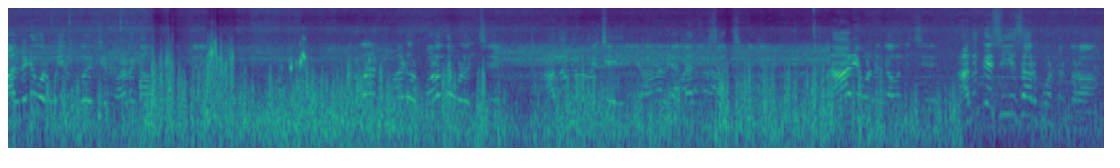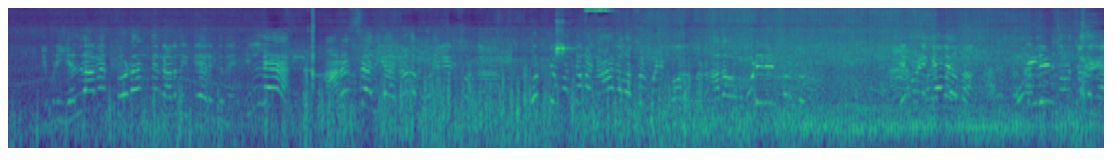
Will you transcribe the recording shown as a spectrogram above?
ஆல்ரெடி ஒரு உயிர் போயிடுச்சு வருட காவல்துறைக்கு தெரியும். ஒரு வாரத்துக்கு முன்னாடி ஒரு குழந்தை விழுந்துச்சு. அதுவும் உண்மை செய்தி. நீங்கள் எல்லாத்தையும் விசாரிச்சுக்கீங்க லாரி ஒன்று கவனிச்சு அதுக்கு சிஎஸ்ஆர் போட்டிருக்கிறோம். இப்படி எல்லாமே தொடர்ந்து நடந்துகிட்டே இருக்குது. இல்ல அரசு அதிகாரினால முடியலன்னு சொன்னா ஒட்டு மொத்தமா நாங்க வசூல் பண்ணி போறோம் மேடம். அதை அவங்க முடியலன்னு சொல்ல சொல்லுங்க. என்னுடைய கேள்வி தான் முடியலன்னு சொல்ல சொல்லுங்க.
